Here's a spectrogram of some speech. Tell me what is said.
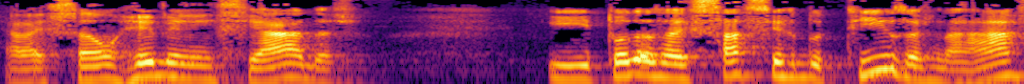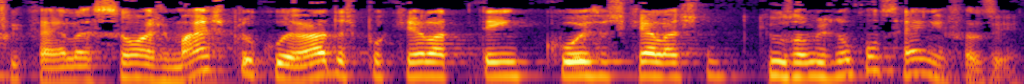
elas são reverenciadas e todas as sacerdotisas na África, elas são as mais procuradas porque ela tem coisas que, elas, que os homens não conseguem fazer.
